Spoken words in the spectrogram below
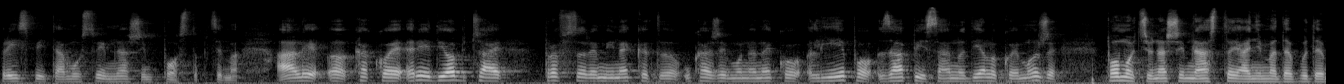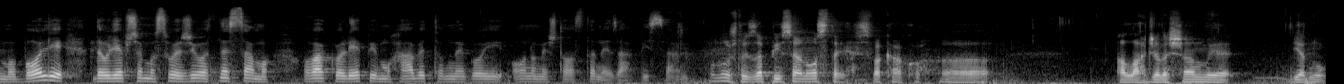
preispitamo u svim našim postupcima. Ali e, kako je red i običaj, profesore, mi nekad ukažemo na neko lijepo zapisano dijelo koje može pomoći u našim nastojanjima da budemo bolji, da uljepšamo svoj život ne samo ovako lijepim muhabetom, nego i onome što ostane zapisano. Ono što je zapisano ostaje svakako. Uh, Allah Đelešanu je jednu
